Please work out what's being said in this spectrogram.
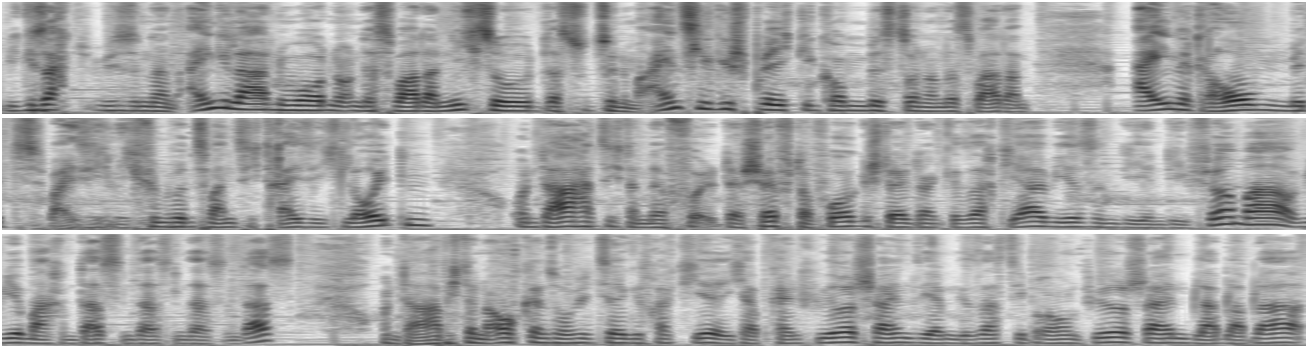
wie gesagt, wir sind dann eingeladen worden und das war dann nicht so, dass du zu einem Einzelgespräch gekommen bist, sondern das war dann ein Raum mit, weiß ich nicht, 25, 30 Leuten. Und da hat sich dann der, der Chef da vorgestellt und hat gesagt, ja, wir sind die in die Firma, wir machen das und das und das und das. Und da habe ich dann auch ganz offiziell gefragt, hier, ich habe keinen Führerschein, sie haben gesagt, sie brauchen einen Führerschein, bla bla bla.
